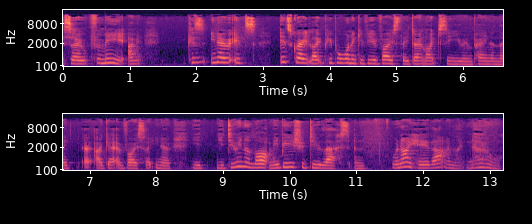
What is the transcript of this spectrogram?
so for me, I mean, because you know it's it's great like people want to give you advice they don't like to see you in pain and they uh, i get advice like you know you you're doing a lot maybe you should do less and when I hear that, I'm like, no,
